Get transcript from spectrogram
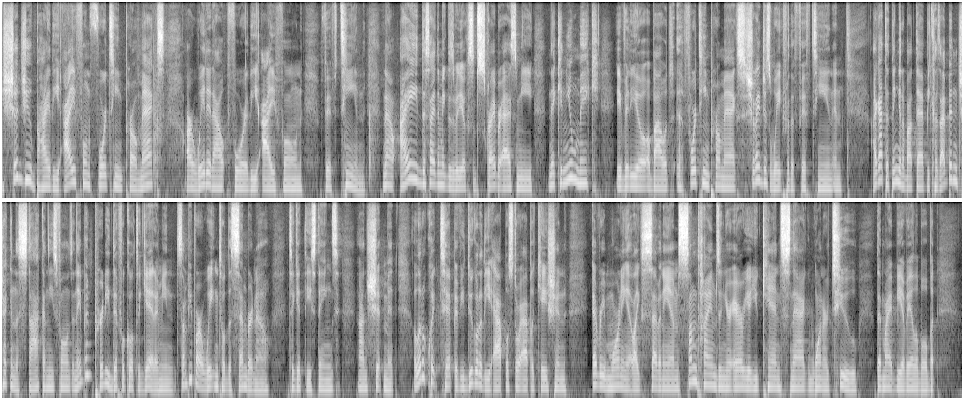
should you buy the iPhone 14 Pro Max or wait it out for the iPhone 15? Now, I decided to make this video because a subscriber asked me, Nick, can you make a video about uh, 14 Pro Max? Should I just wait for the 15? And I got to thinking about that because I've been checking the stock on these phones and they've been pretty difficult to get. I mean, some people are waiting until December now to get these things on shipment. A little quick tip if you do go to the Apple Store application every morning at like 7 a.m., sometimes in your area you can snag one or two that might be available. But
